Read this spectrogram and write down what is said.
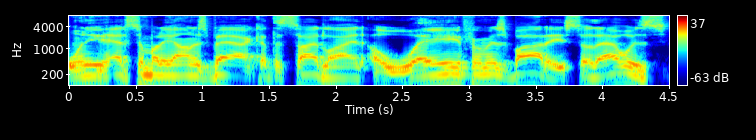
when he had somebody on his back at the sideline away from his body. So that was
